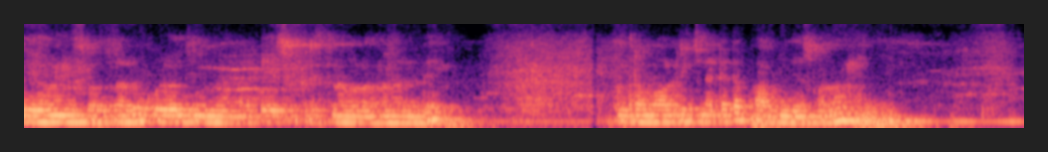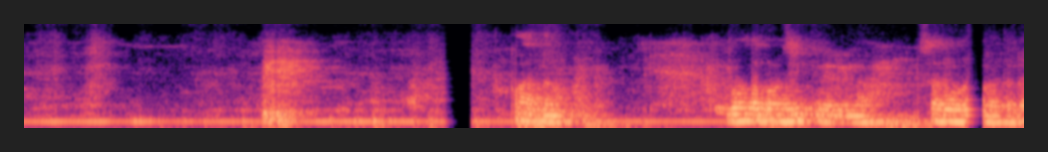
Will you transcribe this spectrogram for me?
దేవుని స్తోత్రాలు కూడా వచ్చిన మీ అందరికీ యేసుక్రీస్తునామములో వందనాలండి. అందరం మోకరించినట్టయితే ప్రార్థన చేసుకుందాం. ప్రార్థన. గోత భవిష్యత్తు సర్వోన్నతుడ.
